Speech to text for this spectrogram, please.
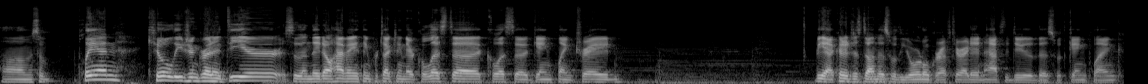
Um, so plan, kill Legion Grenadier, so then they don't have anything protecting their Kalista. Kalista Gangplank trade. But yeah, I could have just done this with Yordle Grifter. I didn't have to do this with Gangplank.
